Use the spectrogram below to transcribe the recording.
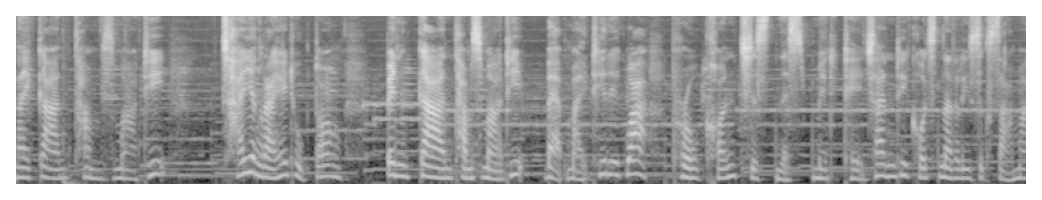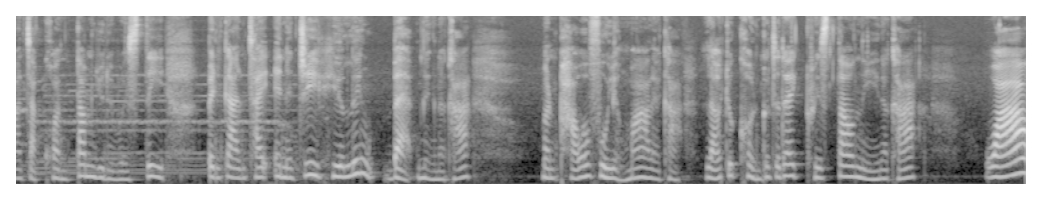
ในการทำสมาธิ ใช้อย่างไรให้ถูกต้องเป็นการทำสมาธิแบบใหม่ที่เรียกว่า pro consciousness meditation ที่โคชนาตาลีศึกษามาจาก Quantum University เป็นการใช้ energy healing แบบหนึ่งนะคะ มัน powerful อย่างมากเลยค่ะ แล้วทุกคนก็จะได้คริสตัลนี้นะคะ ว้าว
